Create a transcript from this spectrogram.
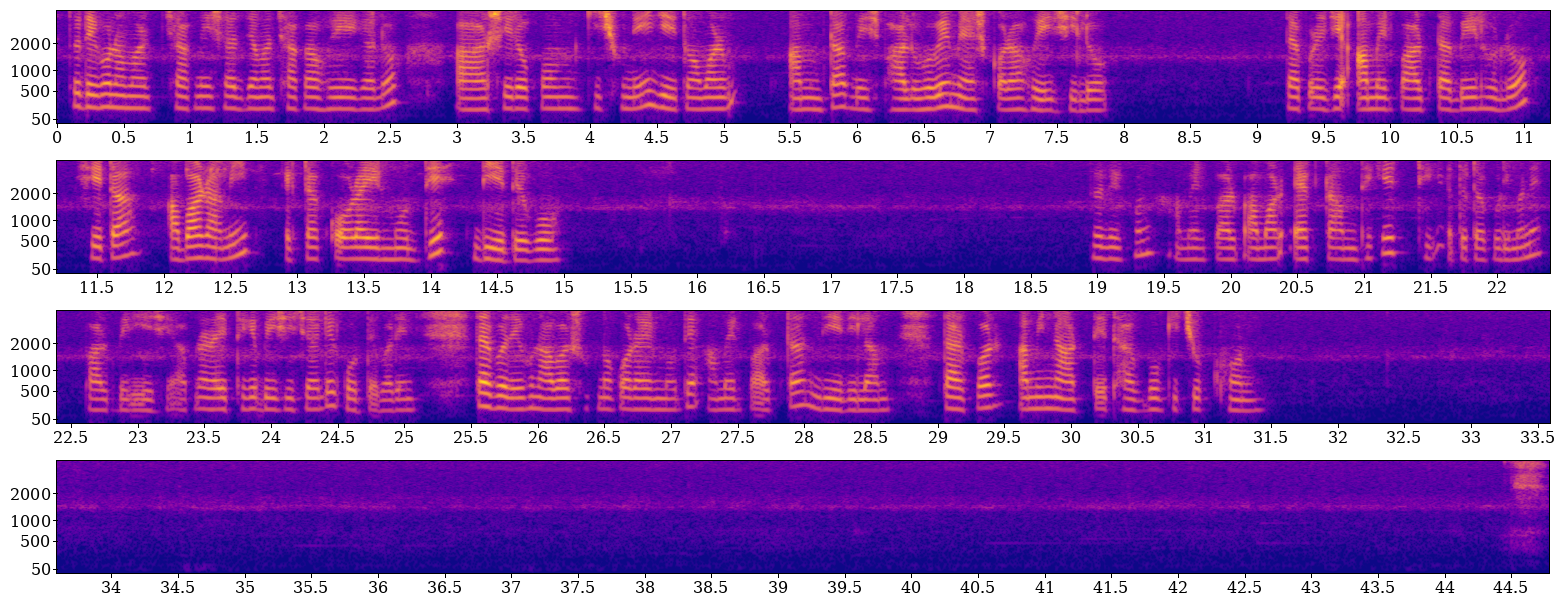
তো দেখুন, আমার ছাঁকনির সাহায্যে আমার ছাঁকা হয়ে গেল, আর সেরকম কিছু নেই, যেহেতু আমার আমটা বেশ ভালোভাবে ম্যাশ করা হয়েছিল। তারপরে যে আমের পাল্পটা বের হলো, সেটা আবার আমি একটা কড়াইয়ের মধ্যে দিয়ে দেব। তো দেখুন, আমের পাল্প আমার একটা আম থেকে ঠিক এতটা পরিমাণে পাল্প বেরিয়েছে। আপনারা এর থেকে বেশি চাইলে করতে পারেন। তারপর দেখুন, আবার শুকনো কড়াইয়ের মধ্যে আমের পাল্পটা দিয়ে দিলাম। তারপর আমি নাড়তে থাকব কিছুক্ষণ।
